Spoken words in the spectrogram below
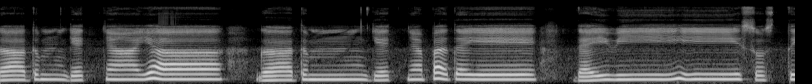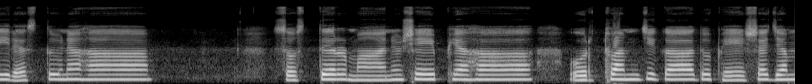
गातुं यज्ञाय गातुं यज्ञपतये दैवी स्वस्तिरस्तु नः। स्वस्तिर्मानुषेभ्यः ऊर्ध्वं जिगातु भेषजं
